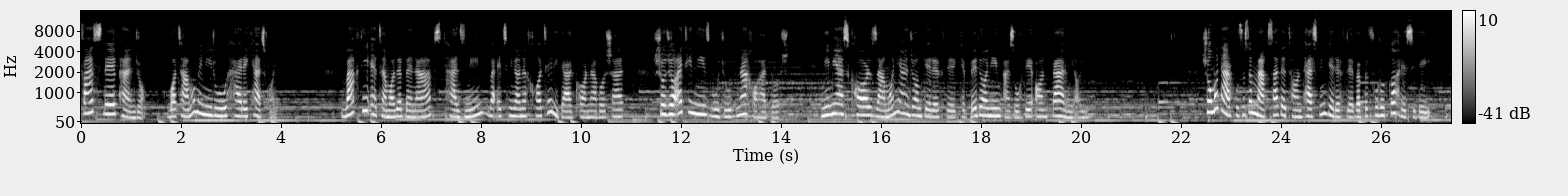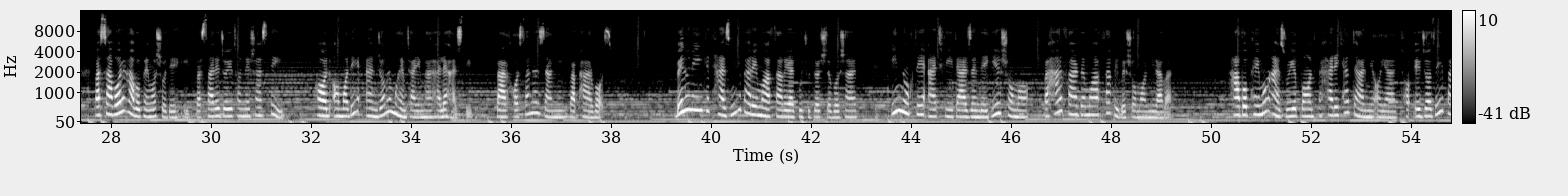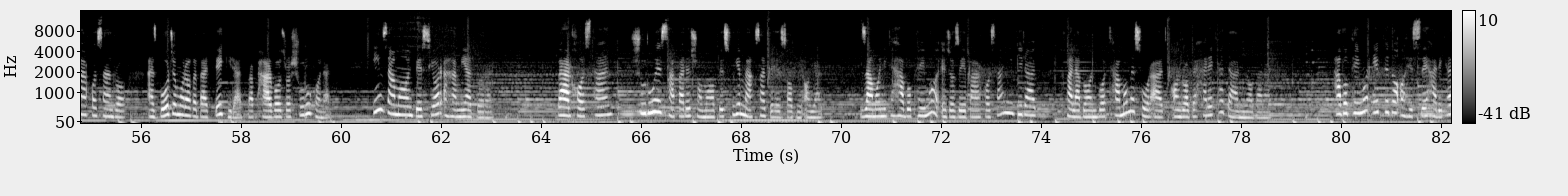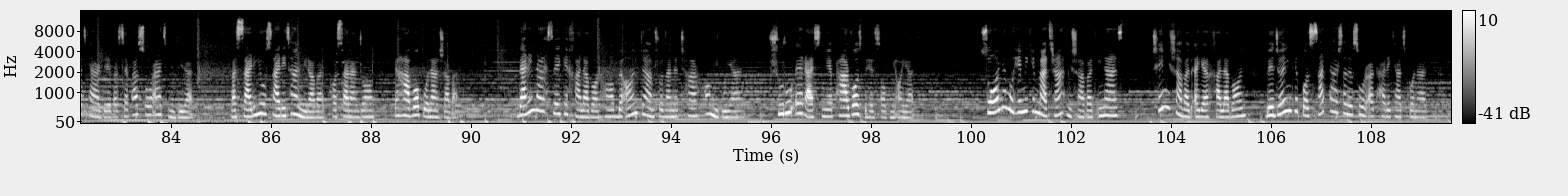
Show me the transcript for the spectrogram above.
فصل پنجم. با تمام نیرو حرکت کنید وقتی اعتماد به نفس، تضمین و اطمینان خاطری در کار نباشد شجاعتی نیز وجود نخواهد داشت. نیمی از کار زمانی انجام گرفته که بدانیم از عهده آن برمیآییم. شما در خصوص مقصدتان تصمیم گرفته و به فرودگاه رسیده اید و سوار هواپیما شده اید و سر جایتان نشسته اید. حال آماده انجام مهمترین مرحله هستید. برخواستن از زمین و پرواز. بدون اینکه تضمینی برای موفقیت وجود داشته باشد این نقطه عطفی در زندگی شما و هر فرد موفقی به شمار می رود. هواپیما از روی باند به حرکت در می آید تا اجازه برخواستن را از برج مراقبت بگیرد و پرواز را شروع کند. این زمان بسیار اهمیت دارد. برخواستن شروع سفر شما به سوی مقصد به حساب می آید. زمانی که هواپیما اجازه برخواستن می گیرد، خلبان با تمام سرعت آن را به حرکت در می آورد. هواپیما ابتدا آهسته حرکت کرده و سپس سرعت می گیرد و سریع و سریعتر می رود تا سرانجام به هوا بلند شود. در این لحظه که خلبان ها به آن جمع شدن چرخ ها می گویند شروع رسمی پرواز به حساب می آید. سوال مهمی که مطرح می شود این است چه می شود اگر خلبان به جای اینکه با 100 درصد سرعت حرکت کند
